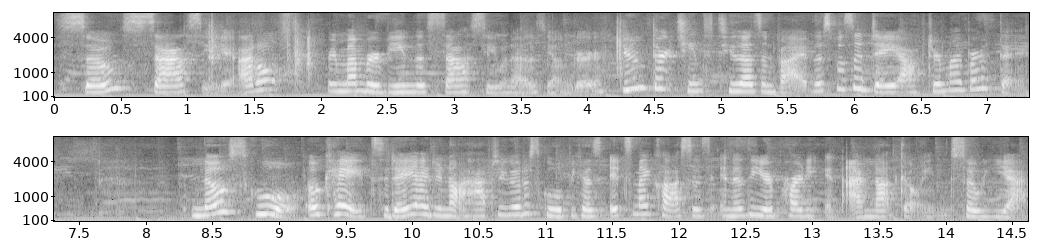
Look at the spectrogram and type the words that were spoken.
So sassy. I don't remember being this sassy when I was younger. June 13th, 2005. This was a day after my birthday. No school. Okay, today I do not have to go to school because it's my class's end of the year party and I'm not going. So yeah,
